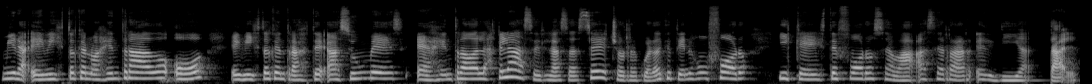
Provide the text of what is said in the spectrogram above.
mira, he visto que no has entrado o he visto que entraste hace un mes, has entrado a las clases, las has hecho, recuerda que tienes un foro y que este foro se va a cerrar el día tal.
